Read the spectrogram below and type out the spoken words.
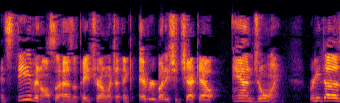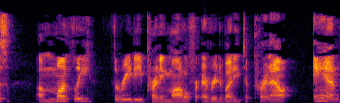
And Steven also has a Patreon, which I think everybody should check out and join, where he does a monthly 3D printing model for everybody to print out and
